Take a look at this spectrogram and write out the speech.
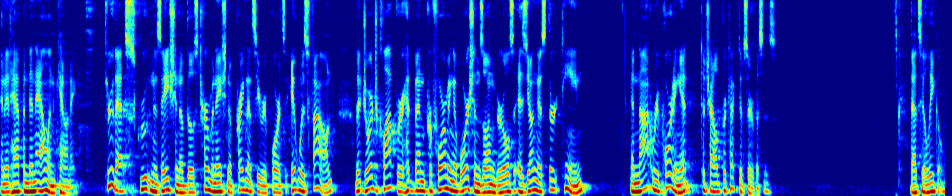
and it happened in Allen County. Through that scrutinization of those termination of pregnancy reports, it was found that George Klopfer had been performing abortions on girls as young as 13 and not reporting it to Child Protective Services. That's illegal.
